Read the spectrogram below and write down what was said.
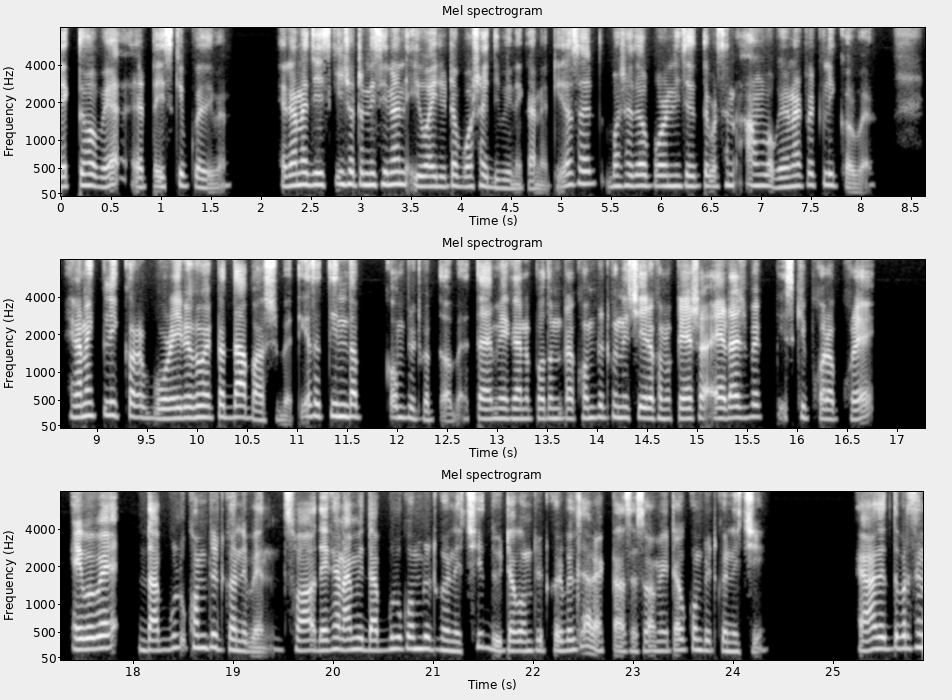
দেখতে হবে একটা স্কিপ করে দিবেন। এখানে যে স্ক্রিনশটটা নিয়েছি নেন ইউআইডিটা বসাই দিবেন এখানে, ঠিক আছে? বসাই দেওয়ার পরে নিচে দেখতে পাচ্ছেন আনলক এখানে একটা ক্লিক করবেন এখানে ক্লিক করার পরে এরকম একটা দাপ আসবে, ঠিক আছে? তিন দাপ কমপ্লিট করতে হবে। তাই আমি এখানে প্রথমটা কমপ্লিট করে নিচ্ছি, এরকম একটা অ্যাড আসবে স্কিপ করার পরে। এইভাবে দাবগুলো কমপ্লিট করে নেবেন। সো দেখেন আমি দাবগুলো কমপ্লিট করে নিচ্ছি, দুইটা কমপ্লিট করে ফেলছি আর একটা আছে। সো আমি এটাও কমপ্লিট করে নিচ্ছি। হ্যাঁ দেখতে পাচ্ছেন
